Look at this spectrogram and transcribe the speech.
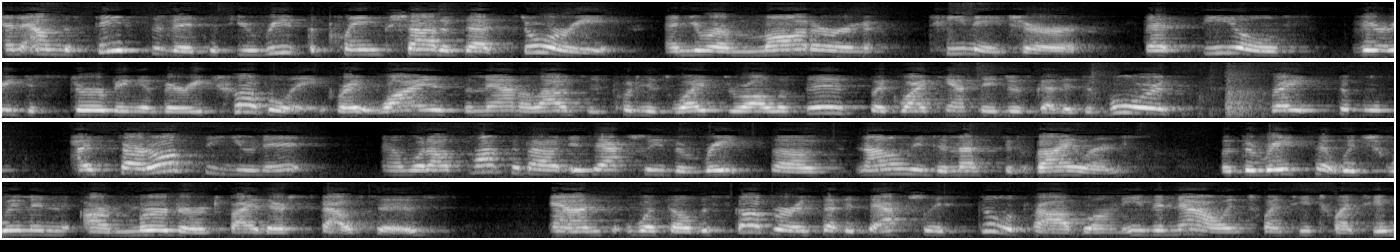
And on the face of it, if you read the plain pshat of that story, and you're a modern teenager, that feels very disturbing and very troubling, right? Why is the man allowed to put his wife through all of this? Like, why can't they just get a divorce, right? So I start off the unit, and what I'll talk about is actually the rates of not only domestic violence, but the rates at which women are murdered by their spouses. And what they'll discover is that it's actually still a problem, even now in 2021.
